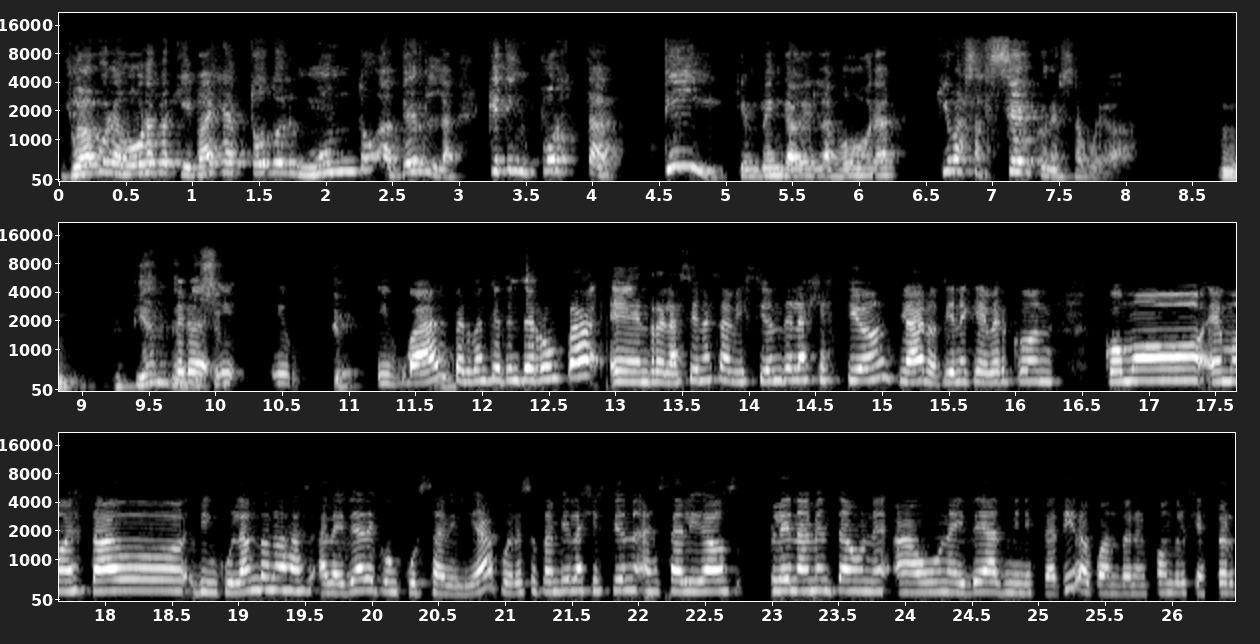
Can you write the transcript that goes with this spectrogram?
Yo hago la obra para que vaya todo el mundo a verla. ¿Qué te importa a ti quien venga a ver las obras ¿qué vas a hacer con esa huevada? Mm. ¿Entiendes? Pero Entonces, i- te- igual, perdón que te interrumpa, en relación a esa visión de la gestión, claro, tiene que ver con cómo hemos estado vinculándonos a, a la idea de concursabilidad, por eso también la gestión está ligada plenamente a una, a una idea administrativa, cuando en el fondo el gestor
